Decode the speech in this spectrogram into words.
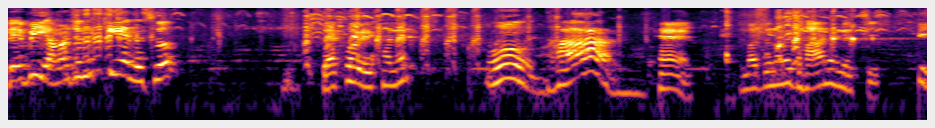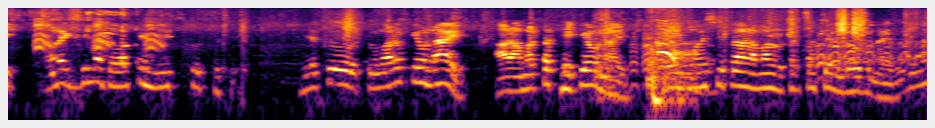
বেবি আমার জন্য কি এনেছো? দেখো এখানে। ও ধান? হ্যাঁ তোমার জন্য আমি ধান এনেছি। অনেকদিন না তোমাকে মিস করতেছি। যেহেতু তোমারও কেউ নাই আর আমারটা থেকেও নাই এই বয়সে তো আর আমার ওটার কাছে লোক নাই বুঝলে?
